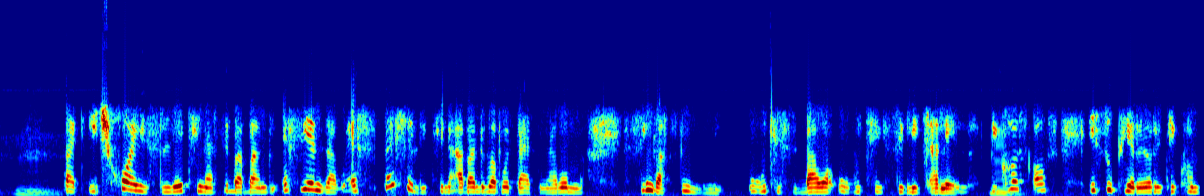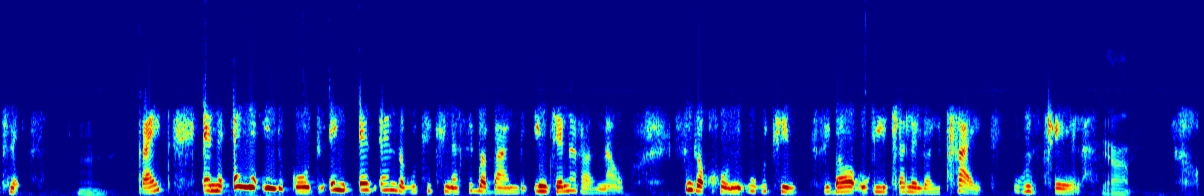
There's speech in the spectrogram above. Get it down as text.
but i-choice le thina sibabantu esiyenzako especially thina abantu babodade naboma singafuni ukuthi sibawa ukuthi silitshalelwe because of i-superiority complex. Right? And enye into godu en- en- enza ukuthi thina sibabantu in general now singakhoni ukuthi sibawa ukulitshalelwa yi-pride ukuzitshela yeah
